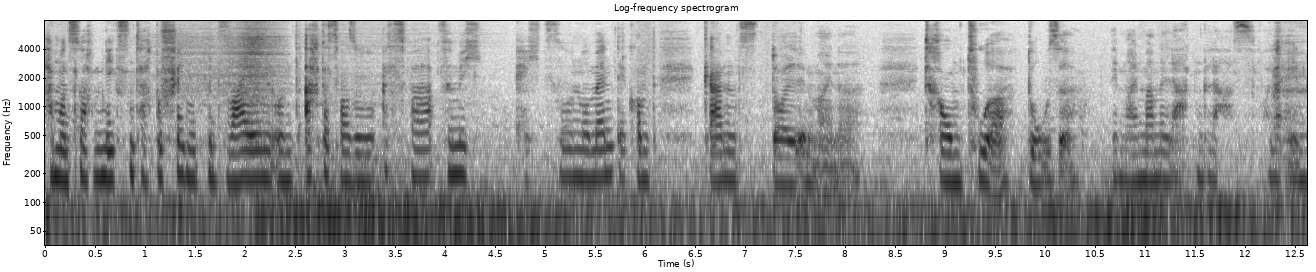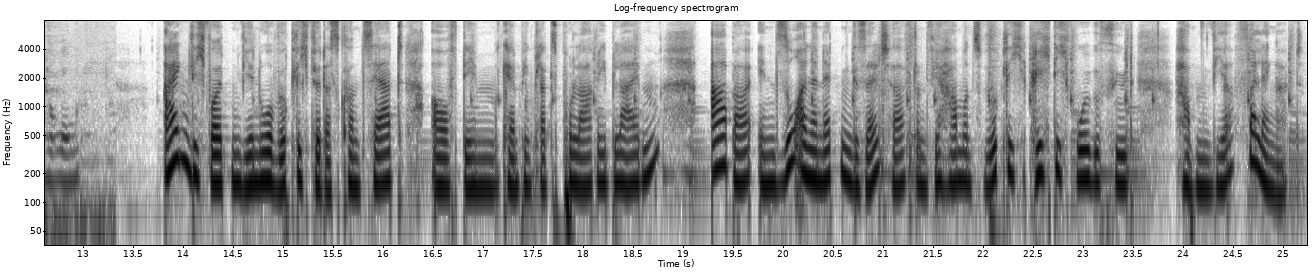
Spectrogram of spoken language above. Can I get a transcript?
haben uns noch am nächsten Tag beschenkt mit Wein. Und ach, das war so, das war für mich echt so ein Moment, der kommt ganz doll in meine Traumtour-Dose in mein Marmeladenglas voller Erinnerungen. Eigentlich wollten wir nur wirklich für das Konzert auf dem Campingplatz Polari bleiben, aber in so einer netten Gesellschaft und wir haben uns wirklich richtig wohl gefühlt, haben wir verlängert.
